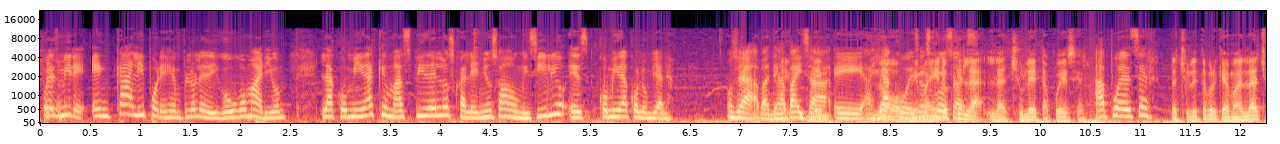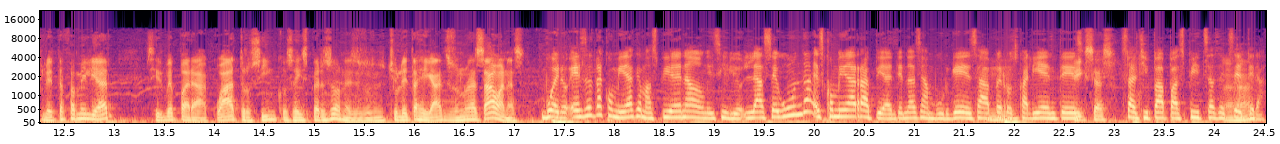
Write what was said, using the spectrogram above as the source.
Pues mire, en Cali, por ejemplo, le digo Hugo Mario, la comida que más piden los caleños a domicilio es comida colombiana. O sea, bandeja Eh, paisa, me- eh, ajiaco, no, me esas imagino cosas. que la, la chuleta puede ser. Ah, puede ser. La chuleta, porque además la chuleta familiar sirve para cuatro, cinco, seis personas. Son chuletas gigantes, son unas sábanas. Bueno, esa es la comida que más piden a domicilio. La segunda es comida rápida, entiéndase hamburguesa, perros calientes, Pizzas. salchipapas, pizzas, Ajá. etcétera.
